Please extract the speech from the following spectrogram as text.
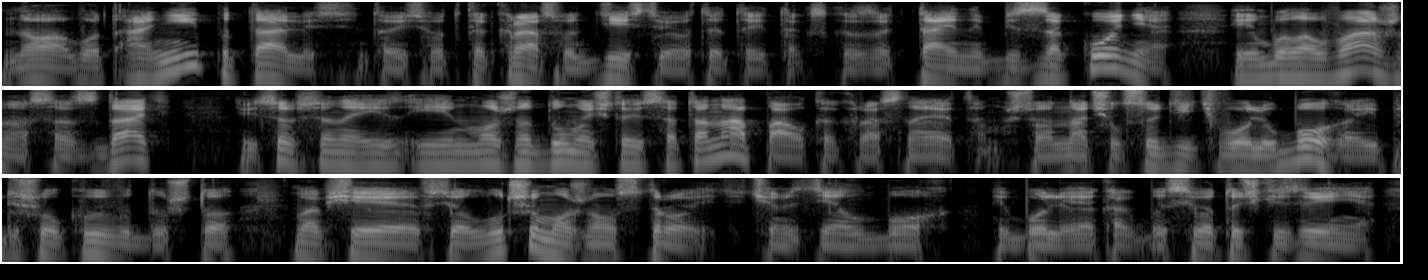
Но вот они пытались, то есть вот как раз вот действие вот этой, так сказать, тайны беззакония, им было важно создать и, собственно, и, и можно думать, что и сатана пал как раз на этом, что он начал судить волю Бога и пришел к выводу, что вообще все лучше можно устроить, чем сделал Бог, и более как бы с его точки зрения –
